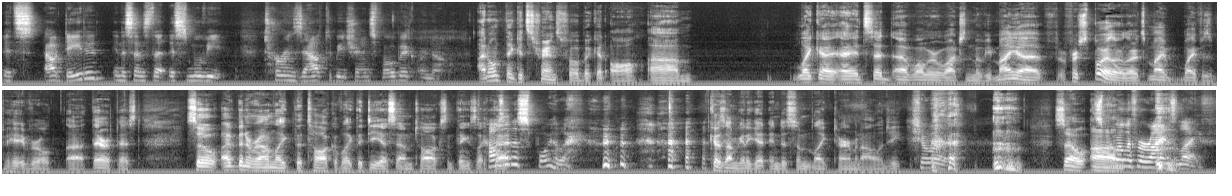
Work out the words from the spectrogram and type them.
it's outdated in the sense that this movie turns out to be transphobic or no. I don't think it's transphobic at all. Um, like I, I had said uh, while we were watching the movie, my uh, for, for spoiler alerts, my wife is a behavioral uh, therapist, so I've been around like the talk of like the DSM talks and things like How's that How's it a spoiler? because I'm gonna get into some like terminology. sure. So um, Spoiler for Ryan's life.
